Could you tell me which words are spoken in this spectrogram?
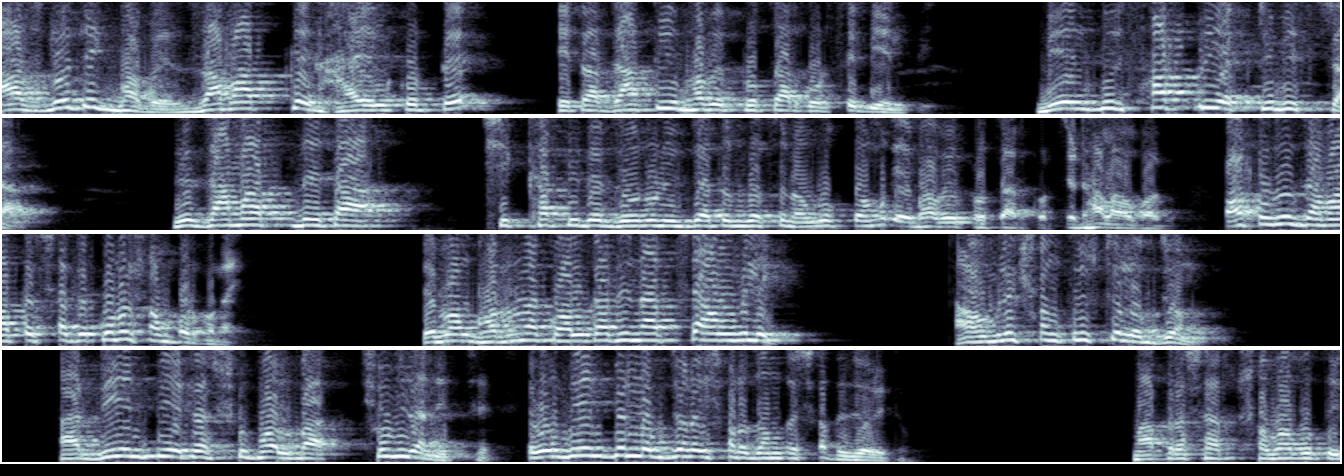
রাজনৈতিকভাবে জামাতকে ঘায়েল করতে এটা জাতীয়ভাবে প্রচার করছে বিএনপি। বিএনপির ছাত্রী অ্যাক্টিভিস্টরা, যে জামাত নেতা শিক্ষার্থীদের যৌন নির্যাতন করছেন অমুক তমুক এভাবে প্রচার করছে ঢালাও ভাবে অথচ জামাতের সাথে কোনো সম্পর্ক নাই। এবং ঘটনা কলকাঠি নাচছে আওয়ামী লীগ। আওয়ামী লীগ সংশ্লিষ্ট লোকজন আর বিএনপি এটা সুফল বা সুবিধা নিচ্ছে। এবং বিএনপির লোকজন এই ষড়যন্ত্রের সাথে জড়িত। মাদ্রাসার সভাপতি,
